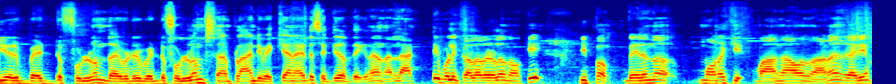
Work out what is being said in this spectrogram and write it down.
ഈ ഒരു ബെഡ് ഫുള്ളും ഇവിടെ ഒരു ബെഡ് ഫുള്ളും പ്ലാന്റ് വെക്കാനായിട്ട് സെറ്റ് നിർത്തിയിരിക്കുന്നത് നല്ല അടിപൊളി കളറുകൾ നോക്കി ഇപ്പം വരുന്ന മുറയ്ക്ക് വാങ്ങാവുന്നതാണ് കാര്യം.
